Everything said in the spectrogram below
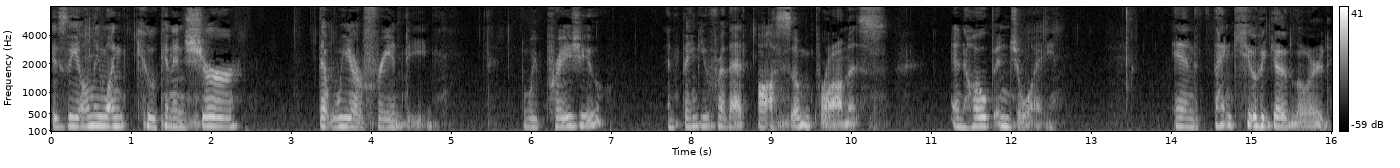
is the only one who can ensure that we are free indeed. We praise you and thank you for that awesome promise and hope and joy. And thank you again, Lord,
